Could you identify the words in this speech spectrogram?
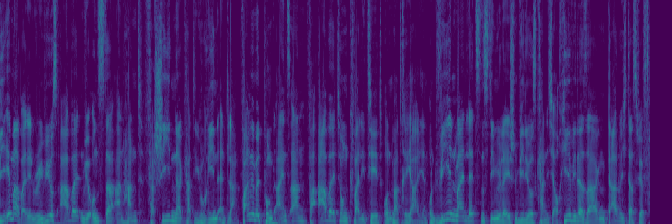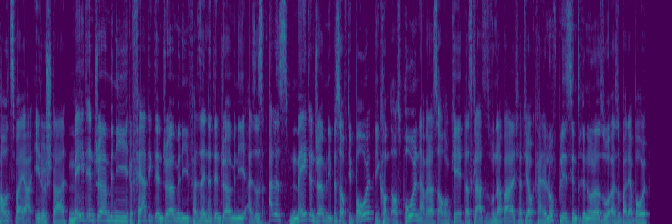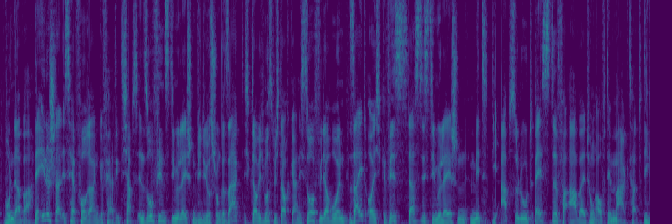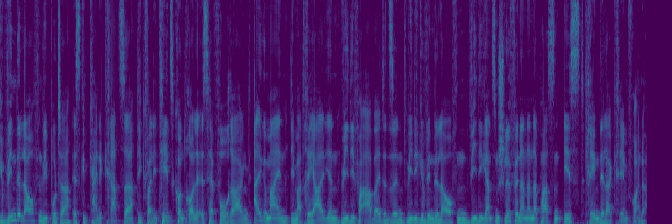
Wie immer bei den Reviews arbeiten wir uns da anhand verschiedener Kategorien entlang. Fangen wir mit Punkt 1 an, Verarbeitung, Qualität und Materialien. Und wie in meinen letzten Stimulation Videos kann ich auch hier wieder sagen, dadurch, dass wir V2A Edelstahl made in Germany, gefertigt in Germany, versendet in Germany, also ist alles made in Germany bis auf die Bowl, die kommt aus Polen, aber das ist auch okay. Das Glas ist wunderbar, ich hatte hier auch keine Luftbläschen drin oder so, also bei der Bowl wunderbar. Der Edelstahl ist hervorragend gefertigt. Ich habe es in so vielen Stimulation Stimulation-Videos schon gesagt. Ich glaube, ich muss mich da auch gar nicht so oft wiederholen. Seid euch gewiss, dass die Stimulation mit die absolut beste Verarbeitung auf dem Markt hat. Die Gewinde laufen wie Butter, es gibt keine Kratzer, die Qualitätskontrolle ist hervorragend. Allgemein die Materialien, wie die verarbeitet sind, wie die Gewinde laufen, wie die ganzen Schliffe ineinander passen, ist Creme de la Creme, Freunde.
